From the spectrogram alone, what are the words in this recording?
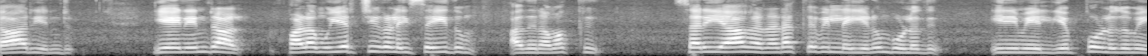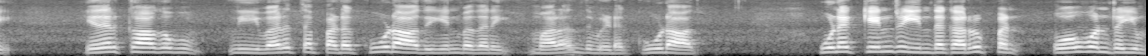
யார் என்று? ஏனென்றால் பல முயற்சிகளை செய்தும் அது நமக்கு சரியாக நடக்கவில்லை எனும் பொழுது இனிமேல் எப்பொழுதுமே எதற்காகவும் நீ வருத்தப்படக்கூடாது என்பதனை மறந்துவிடக்கூடாது உனக்கென்று இந்த கருப்பன் ஒவ்வொன்றையும்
